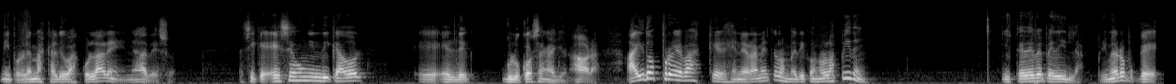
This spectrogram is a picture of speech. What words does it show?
ni problemas cardiovasculares, ni nada de eso. Así que ese es un indicador, eh, el de glucosa en ayuno. Ahora, hay dos pruebas que generalmente los médicos no las piden. Y usted debe pedirlas. Primero porque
